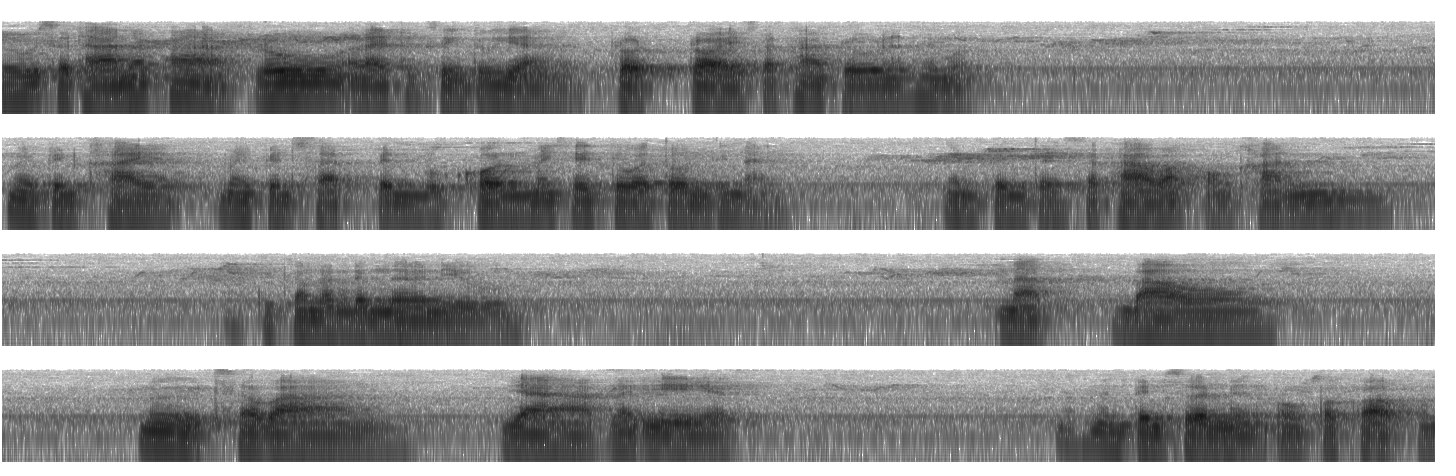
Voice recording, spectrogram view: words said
รู้สถานภาพรู้อะไรทุกสิ่งทุกอย่าง ปลดปล่อยสภาพรู้นั้นให้หมด ไม่เป็นใคร ไม่เป็นสัตว์ เป็นบุคคล ไม่ใช่ตัวตนที่ไหน มันเป็นแต่สภาวะของขันที่กำลังดำเนินอยู่ หนักเบา มืดสว่างหยาบละเอียด มันเป็นส่วนหนึ่งองค์ประกอบของ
